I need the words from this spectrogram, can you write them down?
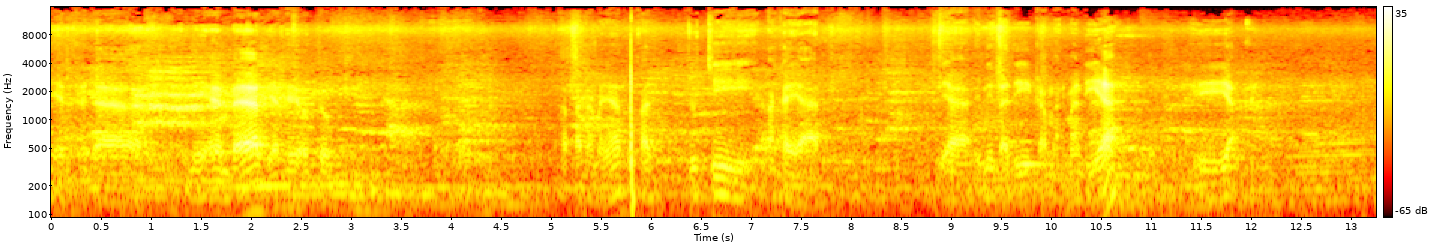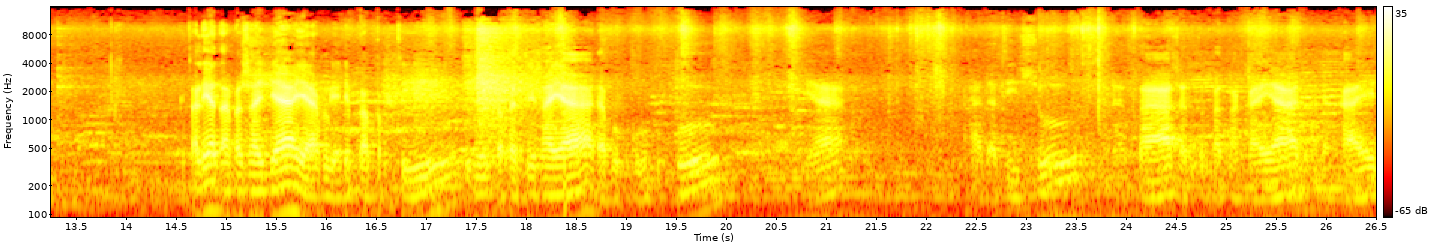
ya, ada ini ember biasanya untuk apa namanya tempat cuci pakaian. Ya, ini tadi kamar mandi ya. Iya. Kita lihat apa saja yang menjadi properti. Ini properti saya, ada buku-buku, ya, ada tisu, ada tas, ada tempat pakaian, ada kain,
